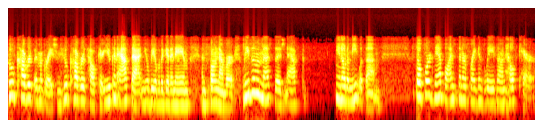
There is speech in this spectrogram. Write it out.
who covers immigration, who covers healthcare. You can ask that, and you'll be able to get a name and phone number. Leave them a message and ask, you know, to meet with them. So, for example, I'm Senator Franken's liaison on healthcare.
